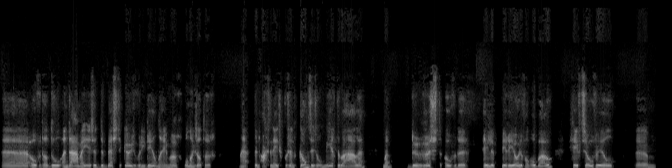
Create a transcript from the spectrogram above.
uh, over dat doel. En daarmee is het de beste keuze voor die deelnemer, ondanks dat er nou ja, een 98% kans is om meer te behalen. Maar de rust over de hele periode van opbouw geeft zoveel um,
